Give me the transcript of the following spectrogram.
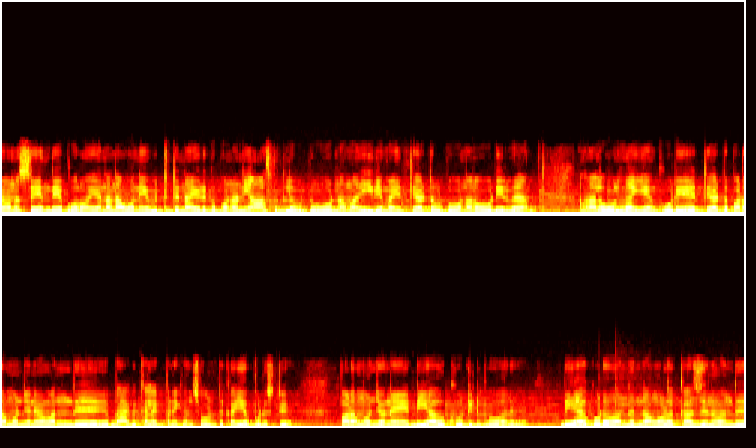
நானும் சேர்ந்தே போகிறோம் ஏன்னா நான் உன்னை விட்டுட்டு நான் எடுக்க போனால் நீ ஹாஸ்பிட்டலில் விட்டு ஓடின மாதிரி இதே மாதிரி தேட்டர் விட்டு ஓடினாலும் ஓடிடுவேன் அதனால் ஒழுங்காக என் கூடயே தேட்டர் படம் முடிஞ்சோடனே வந்து பேக் கலெக்ட் பண்ணிக்கன்னு சொல்லிட்டு கையை பிடிச்சிட்டு படம் முடிஞ்சோடனே தியாவை கூட்டிகிட்டு போவார். தியா கூட வந்திருந்தவங்களோட கசின் வந்து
